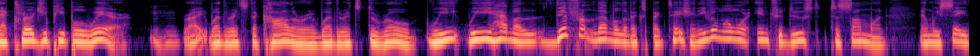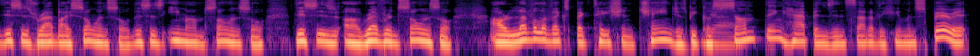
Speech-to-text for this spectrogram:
that clergy people wear, right? Whether it's the collar or whether it's the robe, we we have a different level of expectation. Even when we're introduced to someone and we say, "This is Rabbi so and so," "This is Imam so and so," "This is uh, Reverend so and so," our level of expectation changes because Yeah. something happens inside of the human spirit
